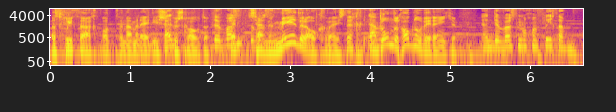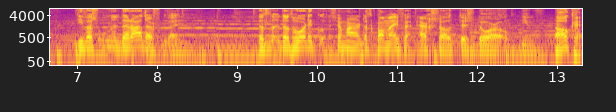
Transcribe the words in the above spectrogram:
dat vliegtuig wat naar beneden is En geschoten. er was- en er zijn was- er meerdere ook geweest. Hè? maar- Donderdag ook nog weer eentje. En er was nog een vliegtuig, die was onder de radar verdwenen. Dat, dat hoorde ik, zeg maar, dat kwam even ergens zo tussendoor op het nieuws. Oh, Oké.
